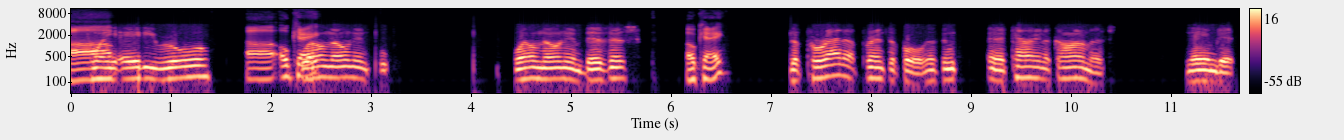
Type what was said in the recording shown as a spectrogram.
Uh, 2080 rule. Uh, okay. Well known in well known in business. Okay. The Pareto principle, an, an Italian economist named it.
